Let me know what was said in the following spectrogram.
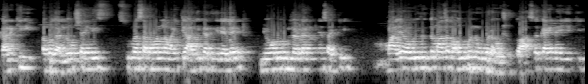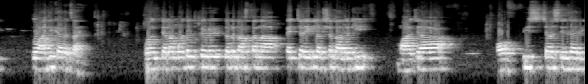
कारण की बघा लोकशाहीने सुद्धा सर्वांना माहिती अधिकार दिलेले आहे निवडणूक लढण्यासाठी माझ्या विरुद्ध माझा भाऊ पण उभं राहू शकतो. असं काही नाहीये की तो अधिकारच आहे. पण त्याला मदत करत असताना त्यांच्या एक लक्षात आलं की माझ्या ऑफिसच्या शेजारी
